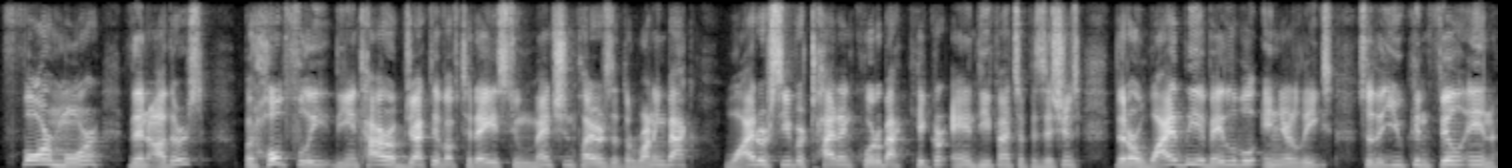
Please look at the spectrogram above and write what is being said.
far more than others. But hopefully, the entire objective of today is to mention players at the running back, wide receiver, tight end, quarterback, kicker, and defensive positions that are widely available in your leagues so that you can fill in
